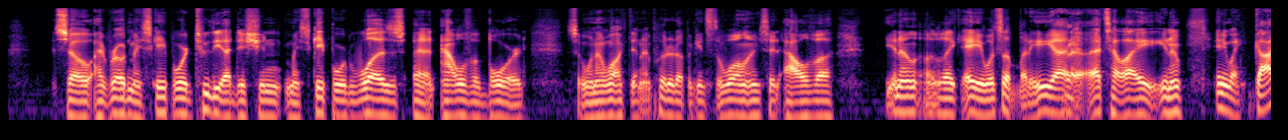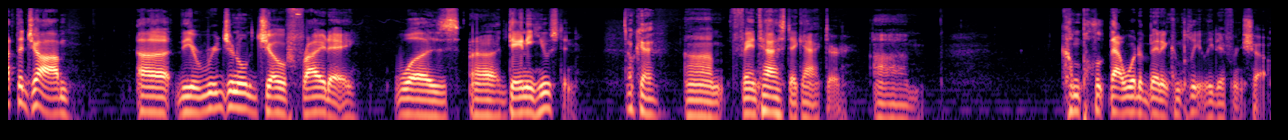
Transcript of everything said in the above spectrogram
so I rode my skateboard to the audition. My skateboard was an Alva board. So when I walked in, I put it up against the wall and I said Alva. You know, like, hey, what's up, buddy? Uh, Right. That's how I, you know. Anyway, got the job. Uh, the original Joe Friday was uh, Danny Huston Okay, um, fantastic actor. Um, compl- that would have been a completely different show.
